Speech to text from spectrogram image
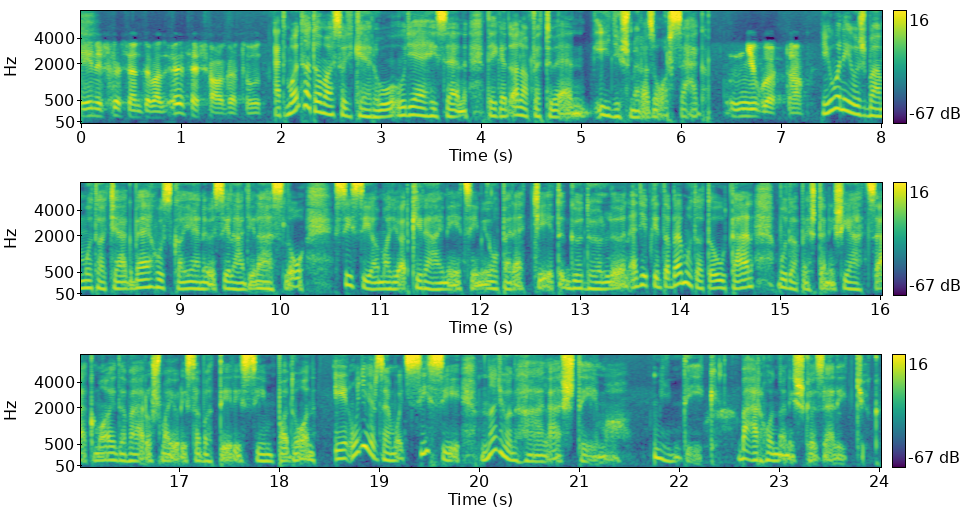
én is köszöntöm az összes hallgatót. Hát mondhatom azt, hogy Keró, ugye, hiszen téged alapvetően így ismer az ország. Nyugodtan. Júniusban mutatják be Huszka Jenő Szilágyi László Sziszi a Magyar Királyné című operettjét Gödöllőn. Egyébként a bemutató után Budapesten is játszák majd a Városmajori Szabadtéri színpadon. Én úgy érzem, hogy Sziszi nagyon hálás téma. Mindig. Bárhonnan is közelítjük.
